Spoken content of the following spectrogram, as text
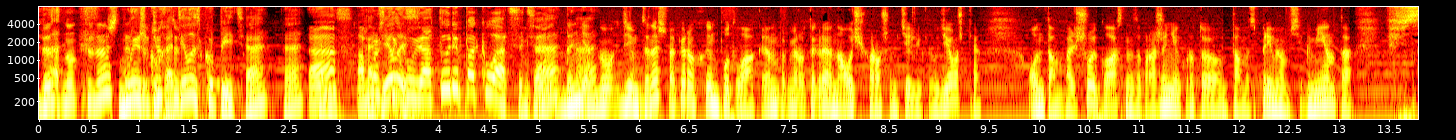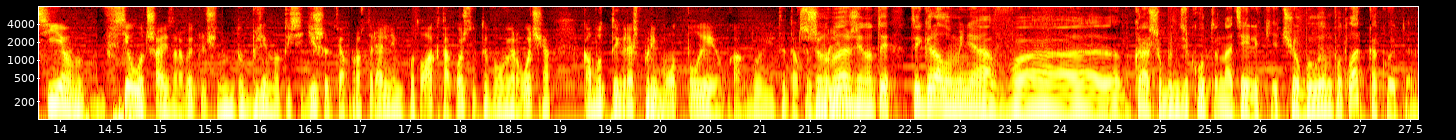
Да, ну ты знаешь, ты Мышку хотелось купить, а? А, А? А может на хотелось? клавиатуре поклацать, а? Да А? нет, ну, Дим, ты знаешь, во-первых, input lag. Я, например, вот играю на очень хорошем телеке у девушки. Он там большой, классное изображение крутое, он там из премиум сегмента. Все, все улучшайзеры выключены. Ну, блин, ну ты сидишь, и у тебя просто реально input lag такой, что ты в Overwatch, как будто ты играешь по Remote Play ю, как бы, и ты такой, Слушай, ну блин. подожди, ну ты, ты играл у меня в э, Краше Бандикута на телеке. Че, был input lag какой-то?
